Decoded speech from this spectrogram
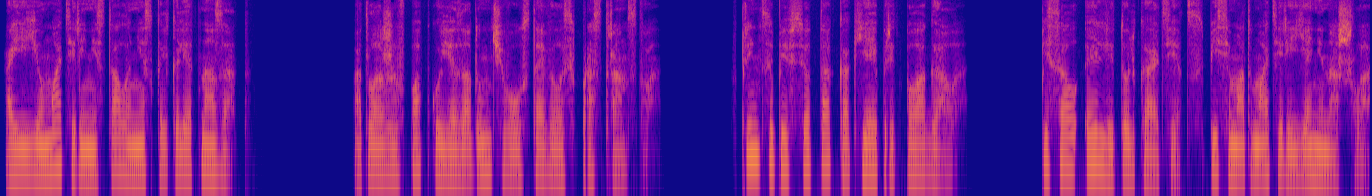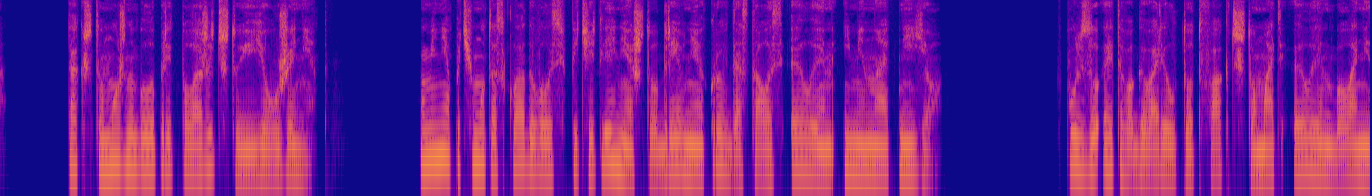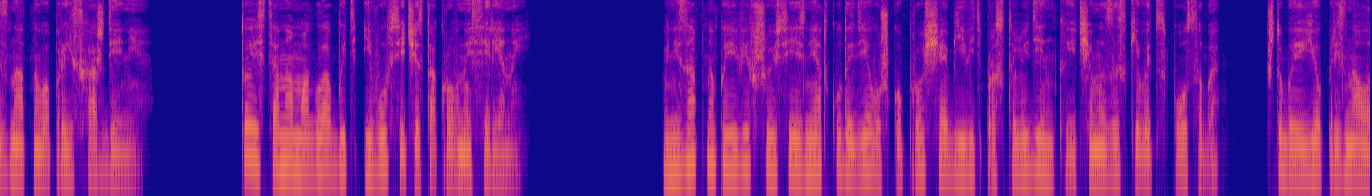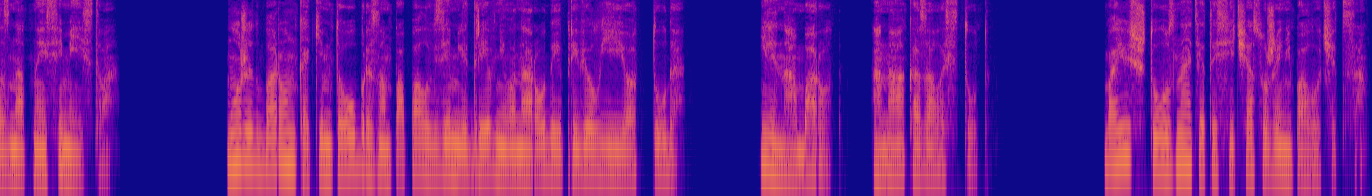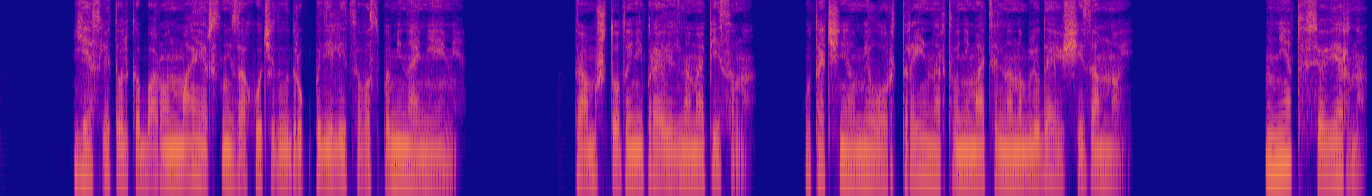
а ее матери не стало несколько лет назад. Отложив папку, я задумчиво уставилась в пространство. В принципе, все так, как я и предполагала. Писал Элли только отец, писем от матери я не нашла. Так что можно было предположить, что ее уже нет. У меня почему-то складывалось впечатление, что древняя кровь досталась Эллен именно от нее. В пользу этого говорил тот факт, что мать Эллен была незнатного происхождения. То есть она могла быть и вовсе чистокровной сиреной. Внезапно появившуюся из ниоткуда девушку проще объявить простолюдинкой, чем изыскивать способы, чтобы ее признало знатное семейство. Может, барон каким-то образом попал в земли древнего народа и привел ее оттуда? Или наоборот, она оказалась тут. Боюсь, что узнать это сейчас уже не получится. Если только барон Майерс не захочет вдруг поделиться воспоминаниями. «Там что-то неправильно написано», — уточнил милорд Рейнард, внимательно наблюдающий за мной. «Нет, все верно», —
